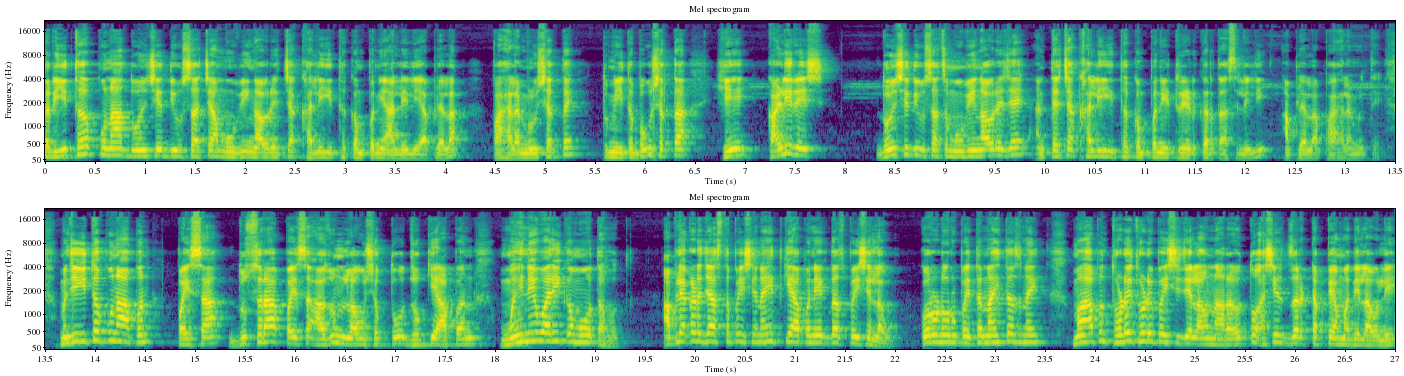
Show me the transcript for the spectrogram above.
तर इथं पुन्हा दोनशे दिवसाच्या मुव्हिंग ॲव्हरेजच्या खाली इथं कंपनी आलेली आपल्याला पाहायला मिळू शकते तुम्ही इथं बघू शकता हे काळी रेश दोनशे दिवसाचं मुव्हिंग ॲव्हरेज आहे आणि त्याच्याखाली इथं कंपनी ट्रेड करत असलेली आपल्याला पाहायला मिळते. म्हणजे इथं पुन्हा आपण पैसा दुसरा पैसा अजून लावू शकतो जो की आपण महिनेवारी कमवत आहोत. आपल्याकडे जास्त पैसे नाहीत की आपण एकदाच पैसे लावू? करोडो रुपये तर नाहीतच नाहीत. मग आपण थोडे थोडे पैसे जे लावणार आहोत तो असेच जर टप्प्यामध्ये लावले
